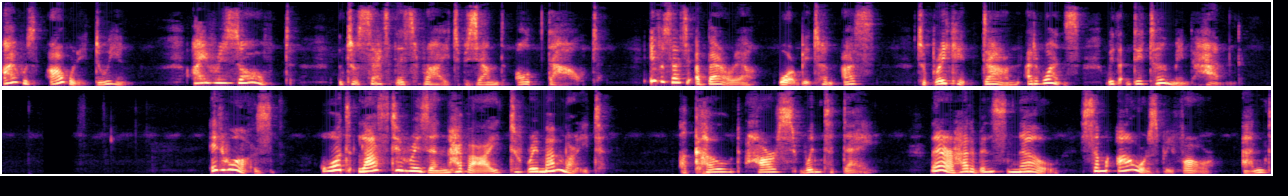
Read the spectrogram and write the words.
I was hourly doing. I resolved to set this right beyond all doubt. If such a barrier were between us, to break it down at once with a determined hand. It was. What lasting reason have I to remember it? A cold, harsh winter day. There had been snow some hours before, and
